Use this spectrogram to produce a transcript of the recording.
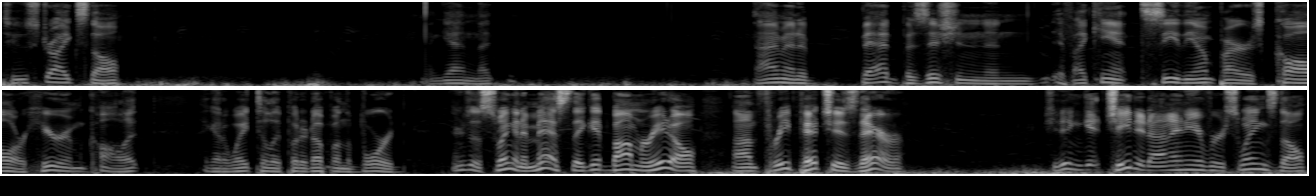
Two strikes, though. Again, I'm in a bad position, and if I can't see the umpire's call or hear him call it, I got to wait till they put it up on the board. There's a swing and a miss. They get Bomarito on three pitches there. She didn't get cheated on any of her swings, though.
